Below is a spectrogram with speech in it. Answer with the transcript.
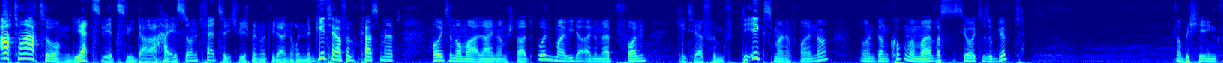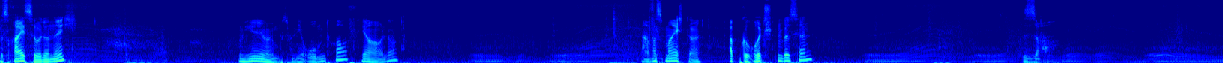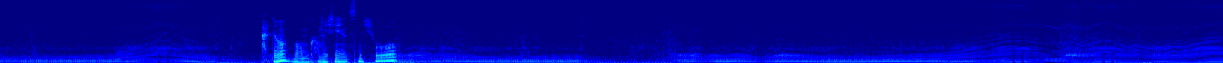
Achtung, Achtung! Jetzt wird's wieder heiß und fettig. Wir spielen heute wieder eine Runde GTA 5 Custom Maps. Heute nochmal allein am Start und mal wieder eine Map von GTA 5 DX, meine Freunde. Und dann gucken wir mal, was es hier heute so gibt. Ob ich hier irgendwas reiße oder nicht. Hier, muss man hier oben drauf? Ja, oder? Ah, was mache ich da? Abgerutscht ein bisschen. So. Hallo? Warum komme ich hier jetzt nicht hoch?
